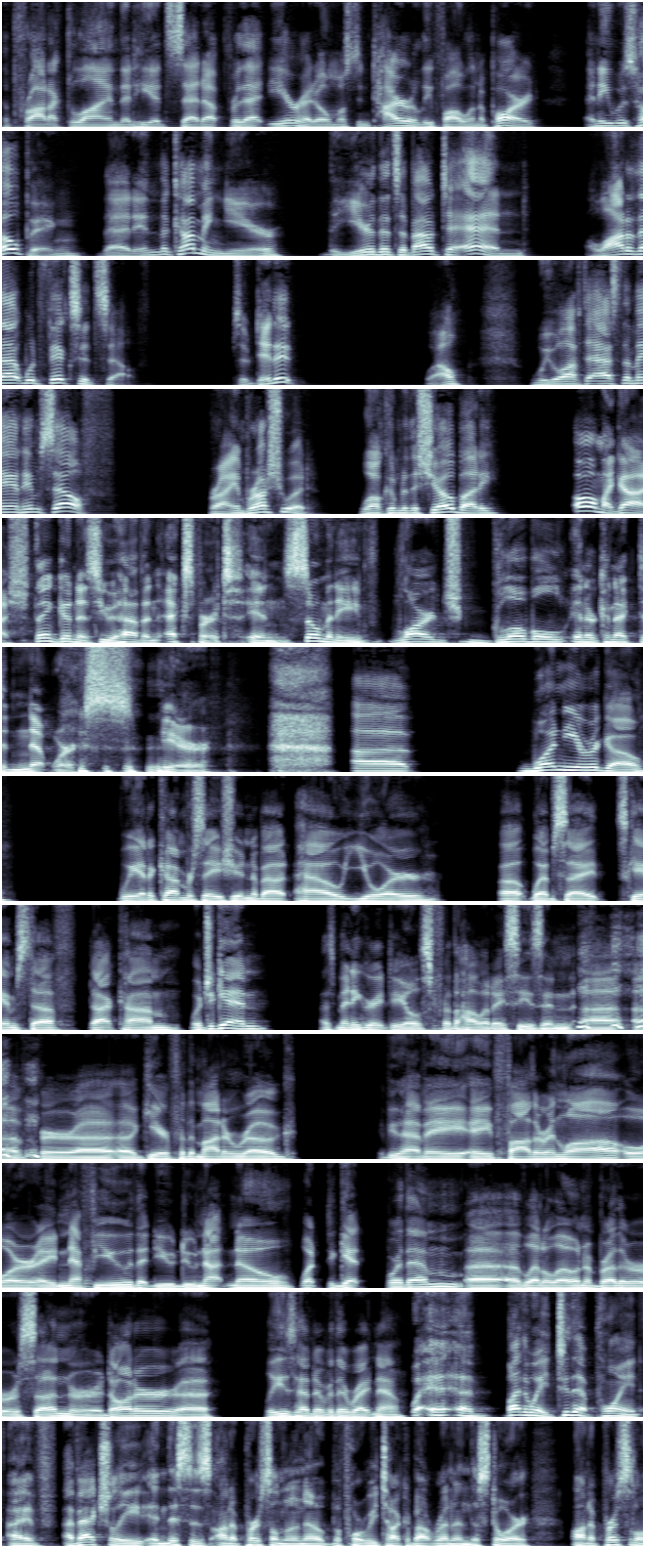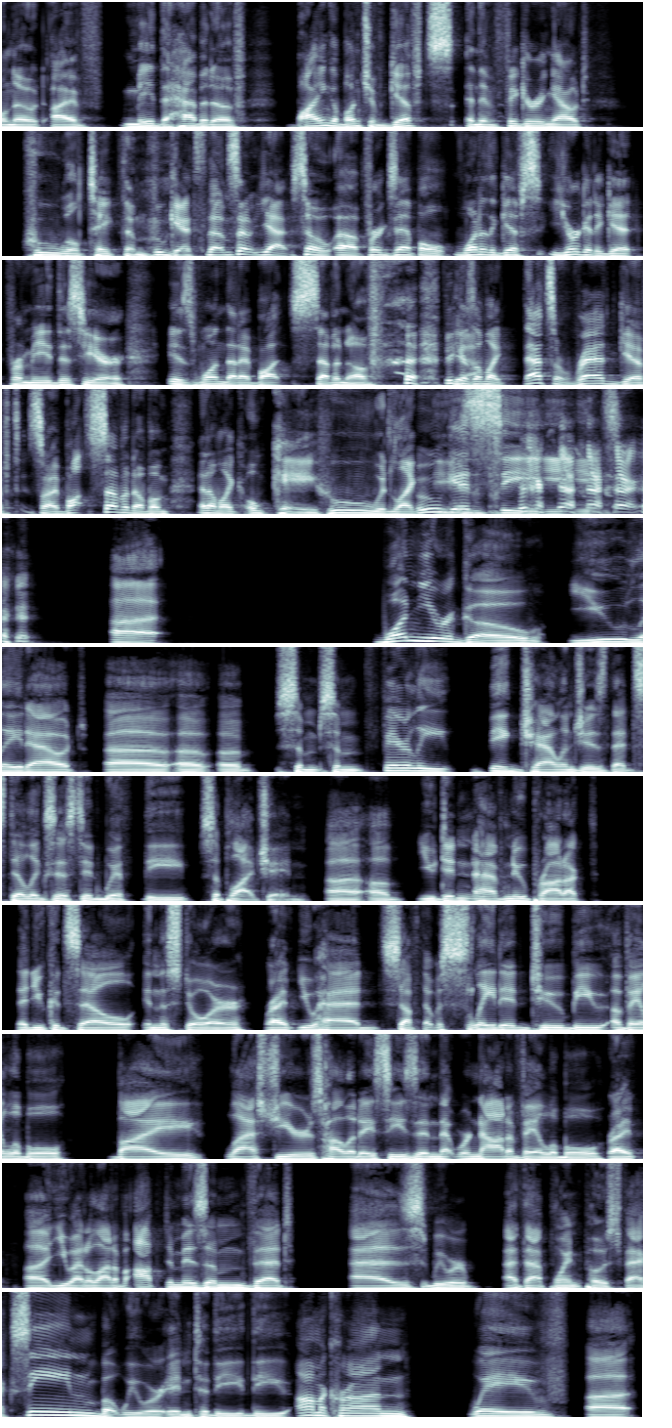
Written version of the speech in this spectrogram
The product line that he had set up for that year had almost entirely fallen apart. And he was hoping that in the coming year, the year that's about to end, a lot of that would fix itself. So did it? Well, we will have to ask the man himself, Brian Brushwood. Welcome to the show, buddy. Oh my gosh, thank goodness you have an expert in so many large global interconnected networks here. Uh, one year ago, we had a conversation about how your uh, website, scamstuff.com, which again has many great deals for the holiday season uh, uh, for uh, uh, gear for the modern rogue. If you have a, a father in law or a nephew that you do not know what to get for them, uh, let alone a brother or a son or a daughter, uh, please head over there right now. Well, uh, uh, by the way, to that point, I've I've actually, and this is on a personal note. Before we talk about running the store, on a personal note, I've made the habit of buying a bunch of gifts and then figuring out who will take them. Who gets them? So yeah, so uh, for example, one of the gifts you're going to get from me this year is one that I bought seven of because Yeah. I'm like, that's a rad gift. So I bought seven of them, and I'm like, okay, who would like Who these? gets these? Uh, one year ago, you laid out uh, uh, uh, some some fairly big challenges that still existed with the supply chain. Uh, uh, you didn't have new product that you could sell in the store. right. You had stuff that was slated to be available by last year's holiday season that were not available. Right. Uh, you had a lot of optimism that as we were at that point post vaccine, but we were into the the Omicron wave. Uh,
